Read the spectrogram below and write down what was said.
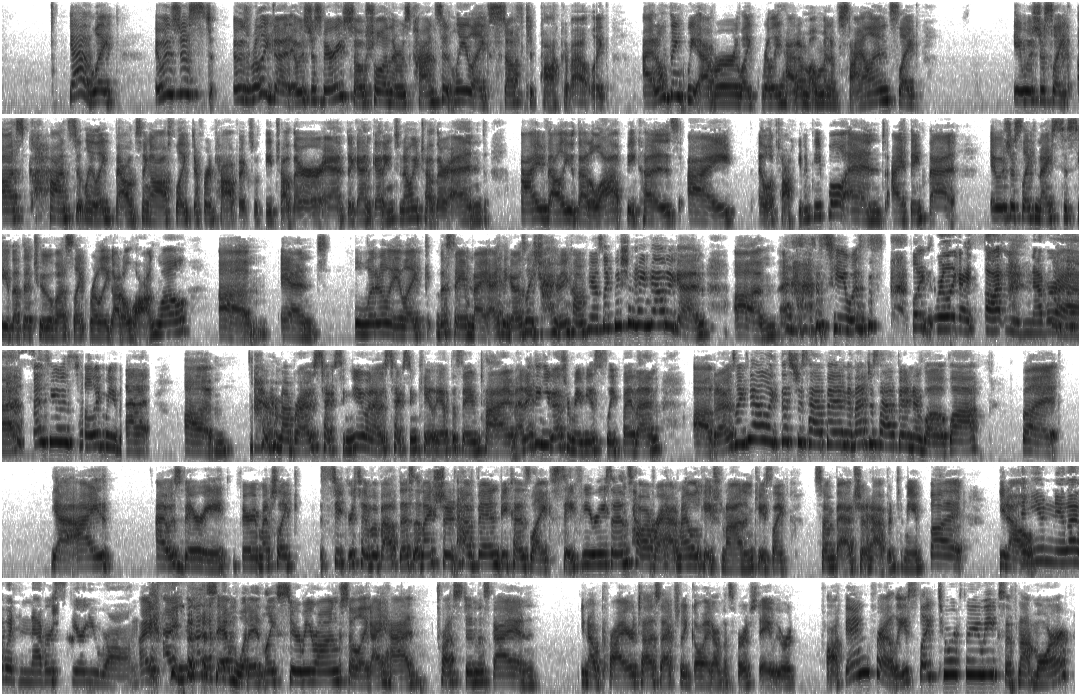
yeah, like, it was just, it was really good. It was just very social and there was constantly like stuff to talk about. Like, I don't think we ever like really had a moment of silence. Like, it was just like us constantly like bouncing off like different topics with each other and again getting to know each other and i value that a lot because i i love talking to people and i think that it was just like nice to see that the two of us like really got along well um and literally like the same night i think i was like driving home he was like we should hang out again um and as he was like You were like, I thought you'd never ask. as he was telling me that, um, I remember I was texting you and I was texting Kaylee at the same time, and I think you guys were maybe asleep by then. Uh, but I was like, yeah, like this just happened and that just happened and blah blah blah. But yeah, I I was very very much like secretive about this, and I shouldn't have been because like safety reasons. However, I had my location on in case like some bad shit happened to me. But you know, and you knew I would never steer you wrong. I, I knew that Sam wouldn't like steer me wrong, so like I had trust in this guy, and you know, prior to us actually going on this first date, we were talking for at least like two or three weeks, if not more.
